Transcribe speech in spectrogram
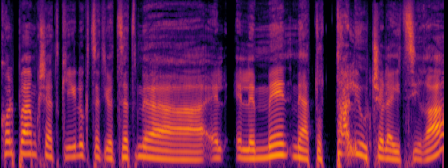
כל פעם כשאת כאילו קצת יוצאת מהאלמנט, מהטוטליות של היצירה,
